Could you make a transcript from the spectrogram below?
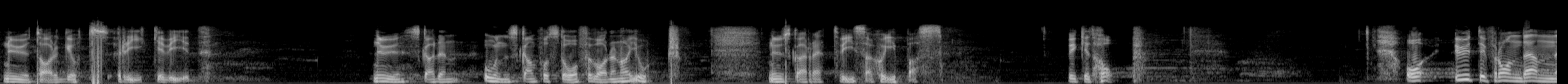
Nu tar Guds rike vid. Nu ska den ondskan få stå för vad den har gjort. Nu ska rättvisa skipas. Vilket hopp! Och utifrån den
